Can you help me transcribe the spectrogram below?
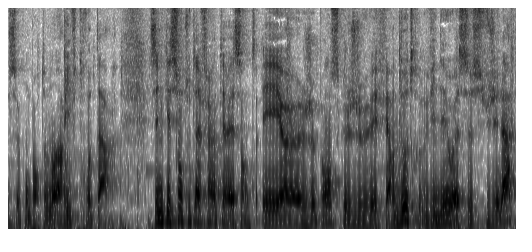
ce comportement arrive trop tard. C'est une question tout à fait intéressante et euh, je pense que je vais faire d'autres vidéos à ce sujet-là,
